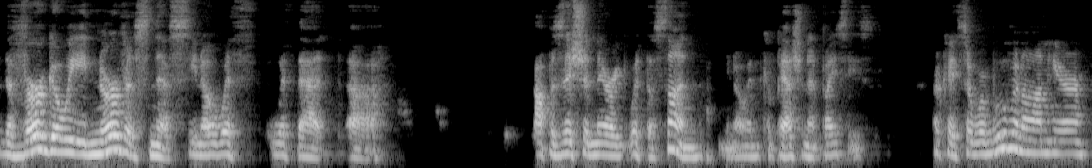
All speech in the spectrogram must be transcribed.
the Virgo-y nervousness, you know, with with that uh, opposition there with the sun, you know, in compassionate Pisces. Okay, so we're moving on here.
